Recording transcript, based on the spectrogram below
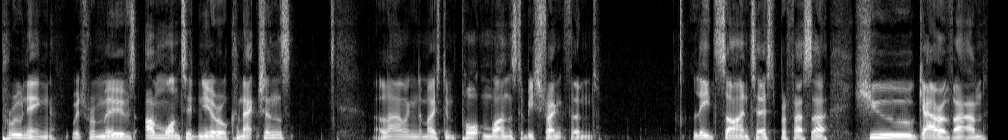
pruning, which removes unwanted neural connections, allowing the most important ones to be strengthened. Lead scientist Professor Hugh Garavan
